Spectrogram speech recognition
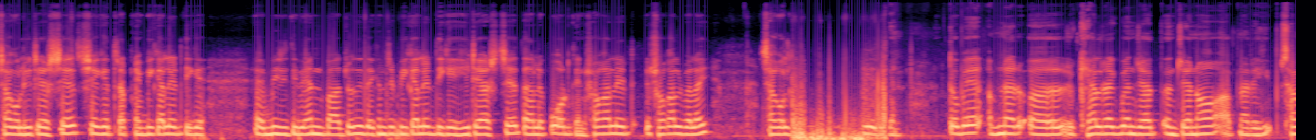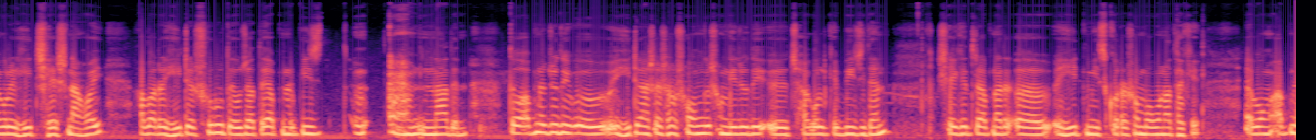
ছাগল হিটে আসছে, সেক্ষেত্রে আপনি বিকালের দিকে বীজ দিবেন। বা যদি দেখেন যে বিকালের দিকে হিটে আসছে, তাহলে পরদিন সকালের, সকালবেলায় ছাগলকে দিয়ে দিবেন। তবে আপনার খেয়াল রাখবেন যেন আপনার ছাগলের হিট শেষ না হয়, আবার হিটের শুরুতেও যাতে আপনার বীজ না দেন। তো আপনি যদি হিটে আসার সঙ্গে সঙ্গে যদি ছাগলকে বীজ দেন সেই ক্ষেত্রে আপনার হিট মিস করার সম্ভাবনা থাকে। এবং আপনি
